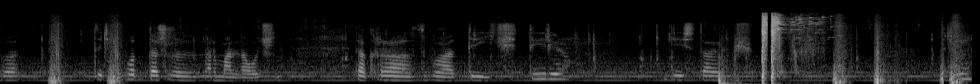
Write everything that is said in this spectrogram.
два, три. Вот даже нормально очень. Так, раз, два, три, четыре. Здесь ставим еще. Три.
